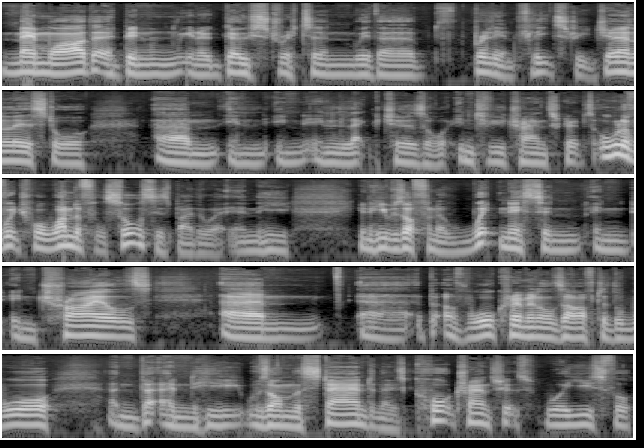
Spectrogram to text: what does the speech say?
memoir that had been, you know, ghost written with a brilliant Fleet Street journalist or um, in, in in lectures or interview transcripts, all of which were wonderful sources, by the way. And he, you know, he was often a witness in in in trials um, uh, of war criminals after the war, and and he was on the stand, and those court transcripts were useful.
